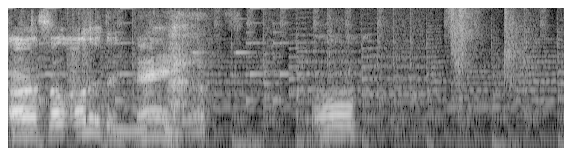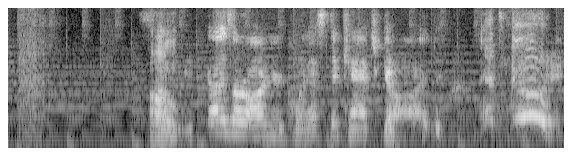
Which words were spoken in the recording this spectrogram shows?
Uh, so other than that, um. So Um? you guys are on your quest to catch God. That's good.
